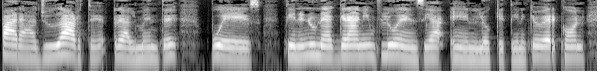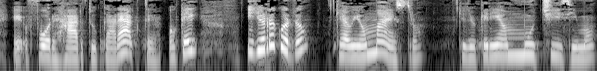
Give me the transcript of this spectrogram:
para ayudarte realmente pues tienen una gran influencia en lo que tiene que ver con eh, forjar tu carácter, ¿ok? Y yo recuerdo que había un maestro que yo quería muchísimo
